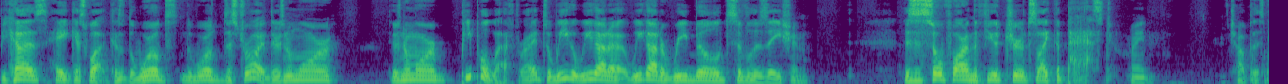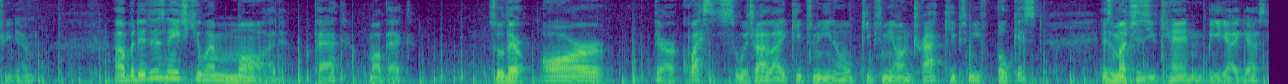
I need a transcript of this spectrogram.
Because, hey, guess what? Because the world's, the world's destroyed. There's no more, there's no more people left, right? So we, we gotta, we gotta rebuild civilization. This is so far in the future, it's like the past, right? Chop this tree down. Uh, but it is an HQM mod pack, mod pack. So there are there are quests which I like, keeps me you know keeps me on track, keeps me focused as much as you can be, I guess.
